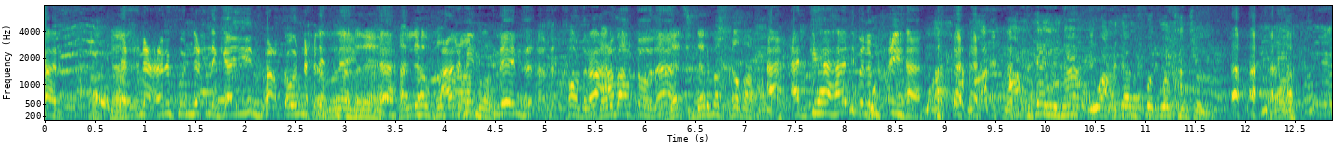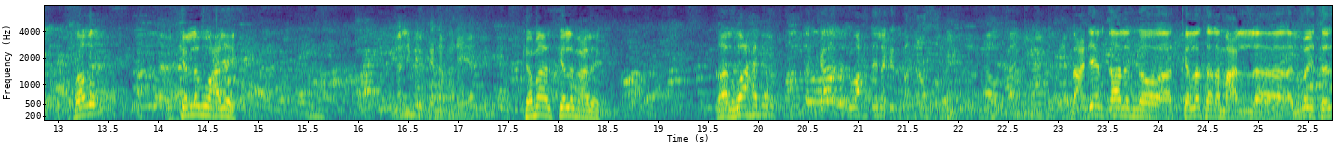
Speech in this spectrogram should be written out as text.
آه، كرت okay. إحنا عرفوا إن إحنا جايين فأعطونا إحنا اثنين. اثنين. خليهم خضراء على عارفين. اثنين خضراء على طول ها؟ دربك خضر. آه، الجهة هذه بنمحيها واحد لنا وواحد الفضل الخنشوي فضل يتكلموا عليك. من اللي بيتكلم عليها؟ كمال تكلم عليك. قال واحد. الطاوله كامل واحدة لك انت خاصه فيك بعدين قال إنه تكلمت أنا مع ال- الويترز.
